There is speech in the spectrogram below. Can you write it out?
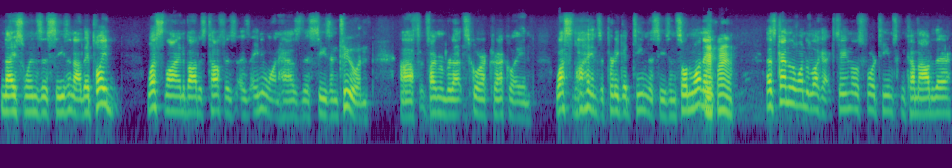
nice wins this season. Uh, they played West Lyon about as tough as, as anyone has this season too, and uh, if, if, I remember that score correctly, and West Lyon's a pretty good team this season. So in one A, mm-hmm. that's kind of the one to look at. Seeing those four teams can come out of there.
